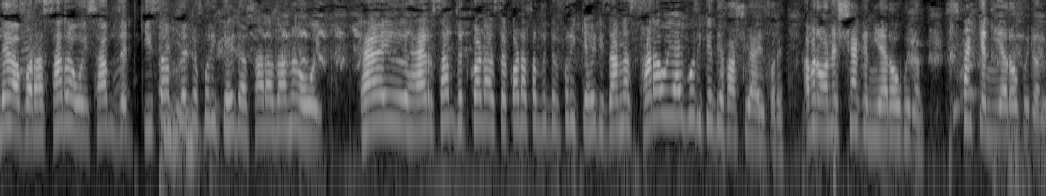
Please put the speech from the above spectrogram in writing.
লেখাপড়া সারা ওই সাবজেক্ট কি সাবজেক্টের পরীক্ষা এটা সারা জানা ওই। হ্যাঁ হ্যাঁ সাবজেক্ট কটা আছে, কটা সাবজেক্টের পরীক্ষা হেঁটে জানা সারা ওই আই পরীক্ষা দিয়ে ফাঁসি আই করে আবার অনেক সেকেন্ড ইয়ারও ফিরাল সেকেন্ড ইয়ারও ফিরাল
